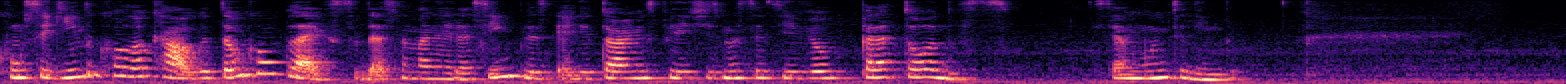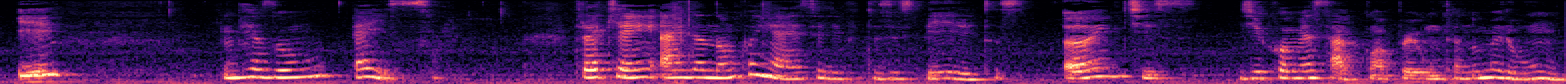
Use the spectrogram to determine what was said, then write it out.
conseguindo colocar algo tão complexo dessa maneira simples, ele torna o espiritismo acessível para todos. Isso é muito lindo. E, em resumo, é isso. Para quem ainda não conhece o Livro dos Espíritos, antes de começar com a pergunta número 1, um,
